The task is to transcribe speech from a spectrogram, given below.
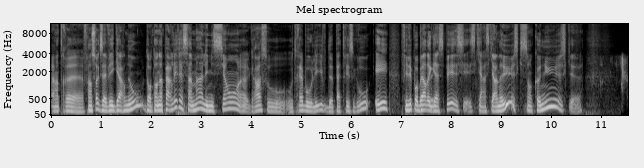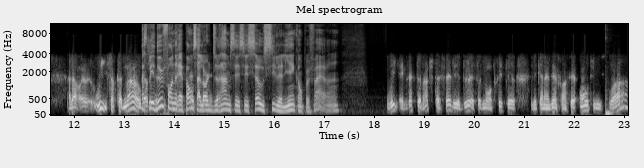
entre euh, François-Xavier Garneau, dont on a parlé récemment à l'émission euh, grâce au, très beau livre de Patrice Groux, et Philippe Aubert de Gaspé. Est-ce qu'il y, en a eu? Est-ce qu'ils sont connus? Est-ce que... Alors, euh, oui, certainement. Parce que les deux font une réponse à Lord Durham. C'est ça aussi le lien qu'on peut faire. Hein? Oui, exactement, tout à fait. Les deux essaient de montrer que les Canadiens français ont une histoire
